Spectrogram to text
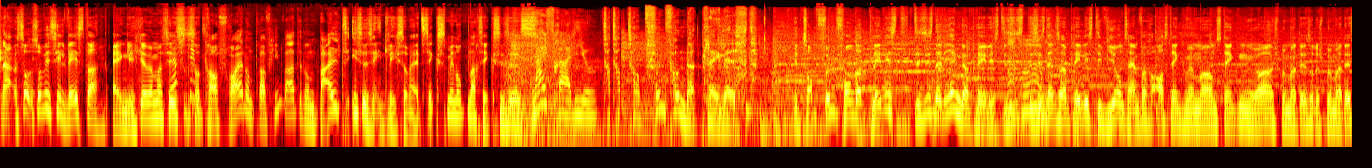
Na, so, so wie Silvester eigentlich, gell, wenn man sich so drauf freut und drauf hinwartet. Und bald ist es endlich soweit. Sechs Minuten nach sechs ist es. Live-Radio. Top, Top, Top 500 Playlist. Die Top 500 Playlist, das ist nicht irgendeine Playlist. Das ist, das ist nicht so eine Playlist, die wir uns einfach ausdenken, wenn wir uns denken, ja, spielen wir das oder spielen wir das.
